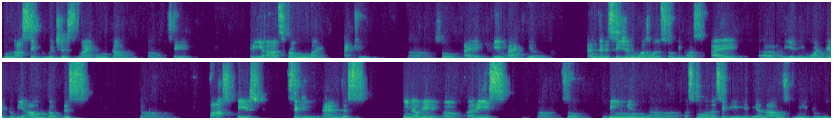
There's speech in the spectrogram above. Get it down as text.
to Nasik, which is my hometown, uh, say three hours from Mumbai, actually. Uh, so I came back here. And the decision was also because I uh, really wanted to be out of this uh, fast-paced city and this, in a way, a race. So being in uh, a smaller city really allows me to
